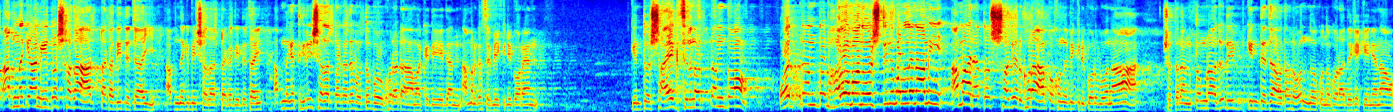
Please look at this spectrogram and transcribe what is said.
আপনাকে আমি দশ হাজার টাকা দিতে চাই, আপনাকে বিশ হাজার টাকা দিতে চাই, আপনাকে তিরিশ হাজার টাকা দেবো তবু ঘোড়াটা আমাকে দিয়ে দেন, আমার কাছে বিক্রি করেন। কিন্তু শায়েক ছিলেন অত্যন্ত অত্যন্ত ভালো মানুষ। তিনি বললেন, আমি, আমার এত শখের ঘোড়া কখনো বিক্রি করব না। সুতরাং তোমরা যদি কিনতে চাও, তাহলে অন্য কোনো ঘোড়া দেখে কিনে নাও।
